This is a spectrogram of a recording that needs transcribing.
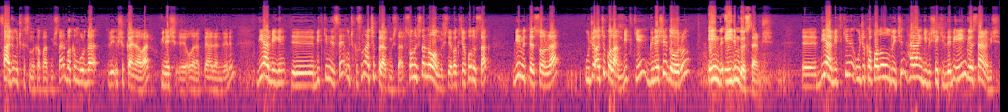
Sadece uç kısmını kapatmışlar. Bakın burada bir ışık kaynağı var. Güneş e, olarak değerlendirelim. Diğer bilgin, e, bitkinin ise uç kısmını açık bırakmışlar. Sonuçta ne olmuş diye bakacak olursak bir müddet sonra ucu açık olan bitki güneşe doğru eğim, eğilim göstermiş. E, diğer bitkinin ucu kapalı olduğu için herhangi bir şekilde bir eğim göstermemiş.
